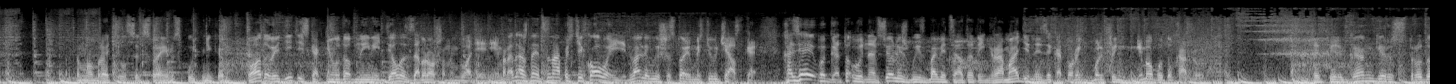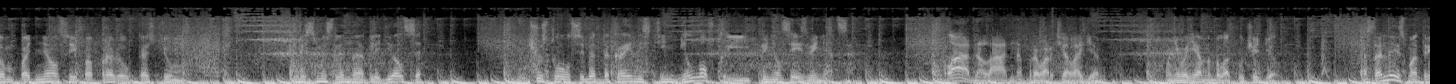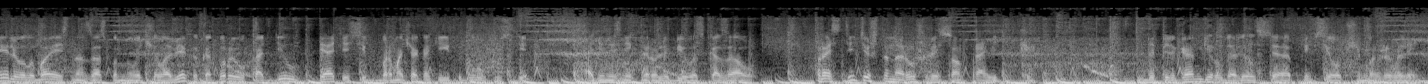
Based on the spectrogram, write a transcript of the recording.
Потом обратился к своим спутникам. «Вот убедитесь, как неудобно иметь дело с заброшенным владением. Продажная цена пустяковая, едва ли выше стоимости участка. Хозяева готовы на все, лишь бы избавиться от этой громадины, за которой больше не могут ухаживать». Доппельгангер с трудом поднялся и поправил костюм. Бессмысленно огляделся, чувствовал себя до крайности неловко и принялся извиняться. «Ладно, ладно», – проворчал агент. У него явно была куча дел. Остальные смотрели, улыбаясь на заспанного человека, который уходил, пятясь и бормоча какие-то глупости. Один из них миролюбиво сказал «Простите, что нарушили сон праведника». Доппельгангер удалился при всеобщем оживлении.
